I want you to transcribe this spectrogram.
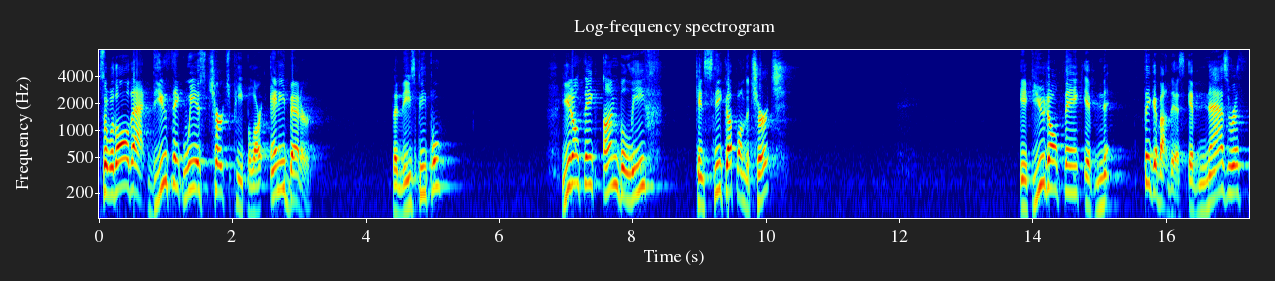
So, with all that, do you think we as church people are any better than these people? You don't think unbelief can sneak up on the church? If you don't think, if think about this, if Nazareth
